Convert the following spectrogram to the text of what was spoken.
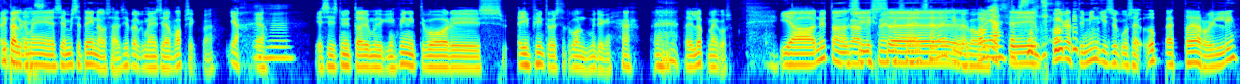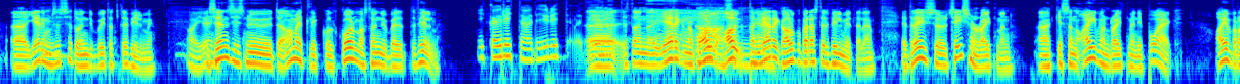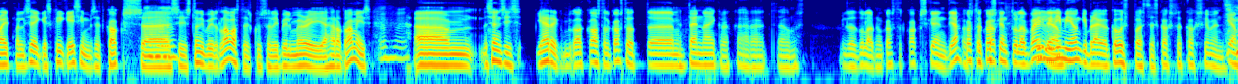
Sipelgamees ja mis see teine osa oli, Sipelgamees ja Vapsik või? jah, jah. Mhm. ja siis nüüd ta oli muidugi Infinity Waris, ei Infinity Waris ta polnud muidugi, ta oli lõppmängus. ja nüüd ta on Aga siis miks me- miks me üldse räägime, Paul? Jah, palgati palgati mingisuguse õpetaja rolli äh, järgmisesse tondipüüdjate filmi. Ja see on siis nüüd ametlikult kolmas tondipüüdjate film. ikka üritavad ja üritavad ja Äh, üritavad. ta on järg nagu alg-, alg-, on ta on järg algupärastele filmidele. et režissöör Jason Reitman, kes on Ivan Reitmani poeg, Ivan Reitman oli see, kes kõige esimesed kaks mm -hmm. Mhm. siis tondipüüdjad lavastas, kus oli Bill Murray ja Harold Ramis. Mhm. Ähm, see on siis järg aastal kaks tuhat, Dan Aykroyd ka ära, teda unustada. Millal ta tuleb nüüd, kaks tuhat kakskümmend, jah, kaks 2020 tuhat kakskümmend tuleb filmi välja nimi ongi praegu Ghostbusters kaks tuhat kakskümmend. Ja,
